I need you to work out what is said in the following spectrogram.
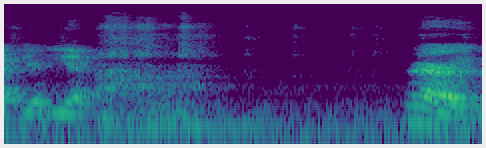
Yeah. hear EF.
